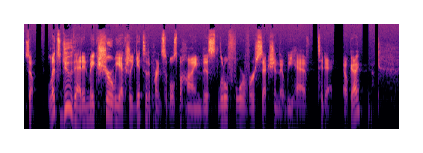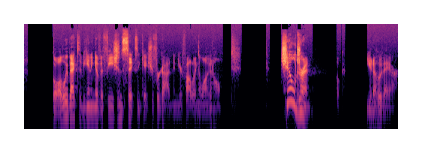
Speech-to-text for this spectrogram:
So let's do that and make sure we actually get to the principles behind this little four verse section that we have today. Okay? Go all the way back to the beginning of Ephesians 6 in case you've forgotten and you're following along at home. Children. Okay. You know who they are.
